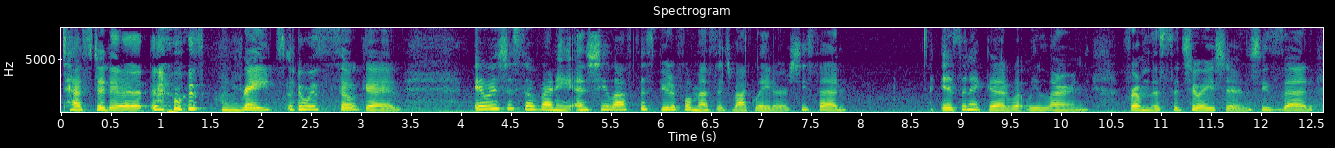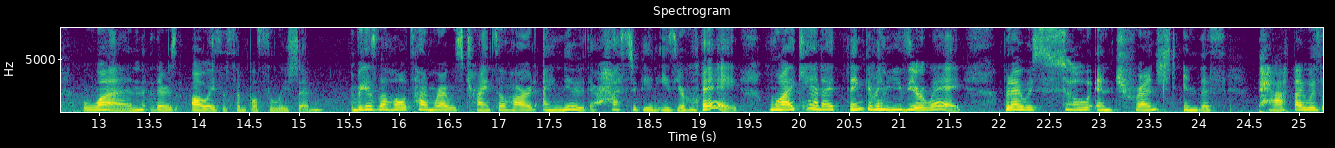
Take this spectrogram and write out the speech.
tested it. It was great. It was so good. It was just so funny. And she left this beautiful message back later. She said, isn't it good what we learned from this situation? She said, one, there's always a simple solution. Because the whole time where I was trying so hard, I knew there has to be an easier way. Why can't I think of an easier way? But I was so entrenched in this path I was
